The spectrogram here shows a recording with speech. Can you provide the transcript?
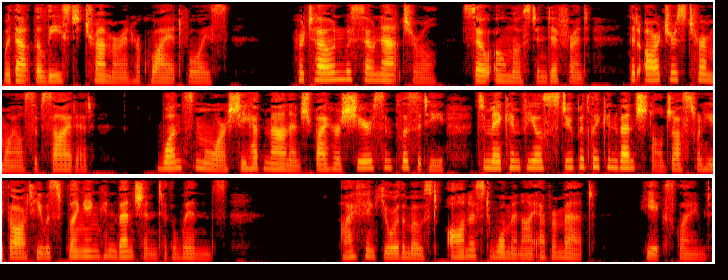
without the least tremor in her quiet voice. Her tone was so natural, so almost indifferent, that Archer's turmoil subsided. Once more she had managed, by her sheer simplicity, to make him feel stupidly conventional just when he thought he was flinging convention to the winds. "I think you're the most honest woman I ever met!" he exclaimed.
